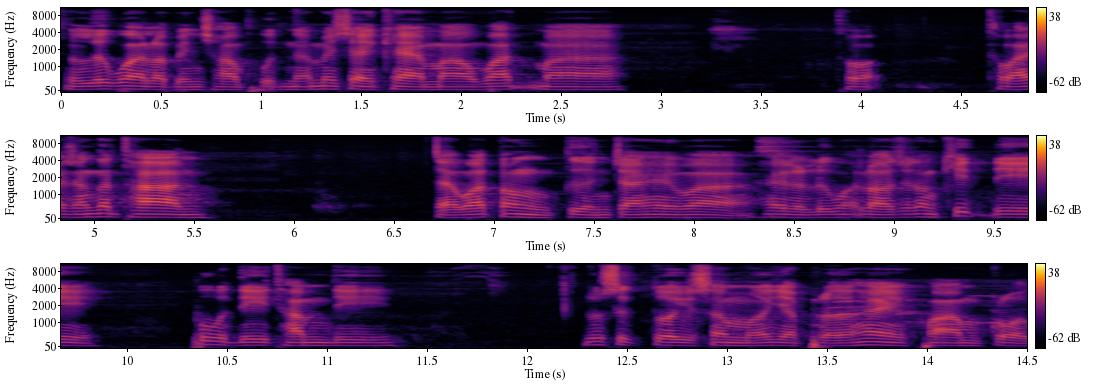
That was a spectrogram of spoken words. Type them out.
เราเรียกว่าเราเป็นชาวพุทธนะไม่ใช่แค่มาวัดมา ถวายสังฆทาน แต่ว่าต้องเตือนใจให้ว่าให้เรารู้ว่าเราจะต้องคิดดี พูดดีทำดี รู้สึกตัวอยู่เสมอ อย่าเผลอให้ความโกรธ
